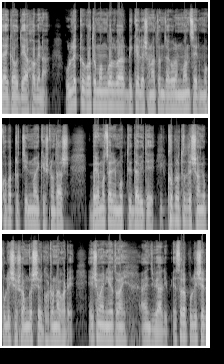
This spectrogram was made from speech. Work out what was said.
জায়গাও দেয়া হবে না। উল্লেখ্য, গত মঙ্গলবার বিকেলে সনাতন জাগরণ মঞ্চের মুখপাত্র চিন্ময় কৃষ্ণ দাস ব্রহ্মচারীর মুক্তির দাবিতে বিক্ষোভরতদের সঙ্গে পুলিশের সংঘর্ষের ঘটনা ঘটে। এই সময় নিহত হয় আইনজীবী আলিফ। এছাড়া পুলিশের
